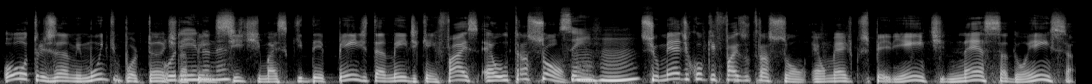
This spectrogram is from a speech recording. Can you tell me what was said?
Outro exame muito importante Urina, na né? apendicite, mas que depende também de quem faz, é o ultrassom. Sim. Uhum. Se o médico que faz ultrassom é um médico experiente nessa doença,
